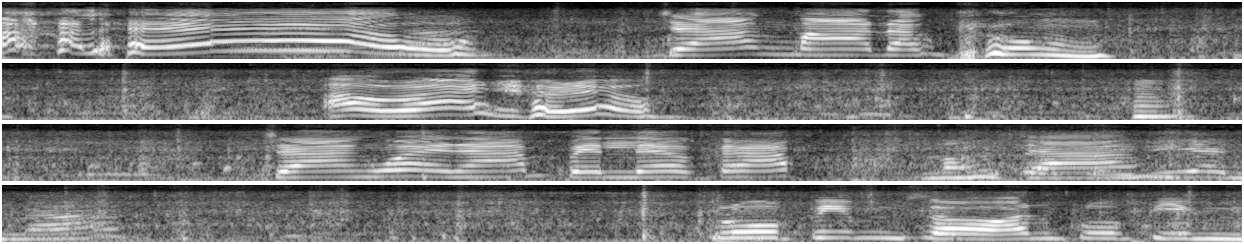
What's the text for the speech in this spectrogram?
มาแล้วช้างมาดักพรุงเอาไว้เดี๋ยวเร็วช้างว่ายน้ำเป็นแล้วครับ น้องช้างเรียนนะ ครูพิมพ์สอนครูพิมพ์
